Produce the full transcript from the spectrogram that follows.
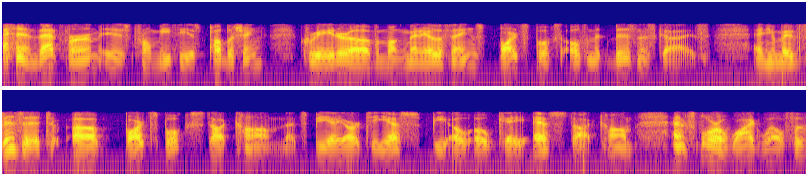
And that firm is Prometheus Publishing, creator of, among many other things, Bart's Books Ultimate Business Guides. And you may visit uh, bartsbooks.com. That's B A R T S B O O K S.com and explore a wide wealth of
